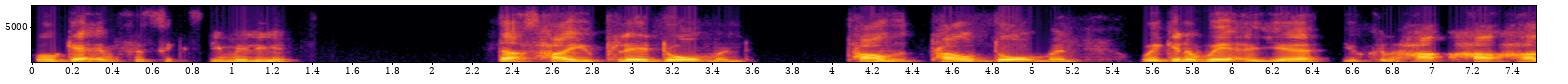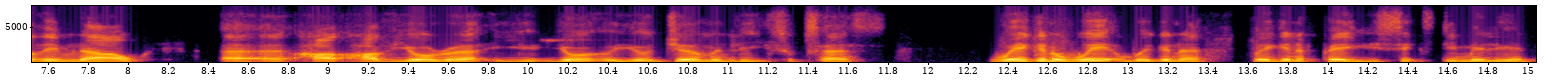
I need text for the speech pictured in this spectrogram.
We'll get him for sixty million. That's how you play Dortmund. Tell tell Dortmund we're going to wait a year. You can ha- ha- have him now. Uh, uh have your uh, your your German league success. We're going to wait and we're going to we're going to pay you sixty million.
